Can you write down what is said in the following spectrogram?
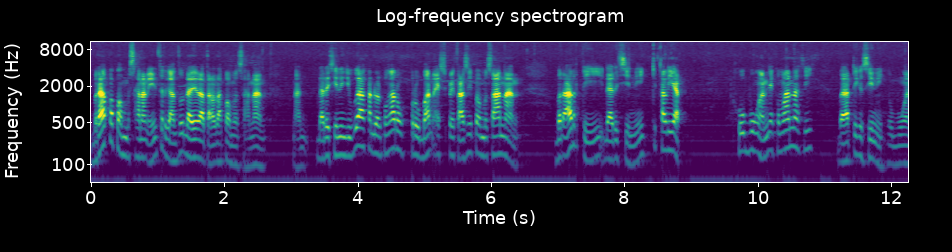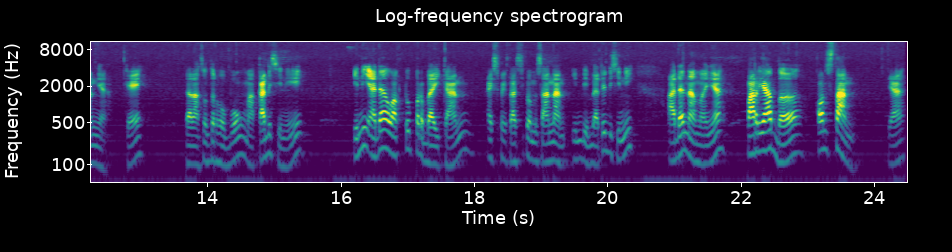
Berapa pemesanan ini tergantung dari rata-rata pemesanan. Nah, dari sini juga akan berpengaruh perubahan ekspektasi pemesanan. Berarti dari sini kita lihat hubungannya ke mana sih? Berarti ke sini hubungannya. Oke. Dan langsung terhubung. Maka di sini ini ada waktu perbaikan ekspektasi pemesanan. Ini berarti di sini ada namanya variabel konstan ya.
